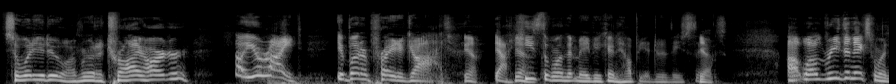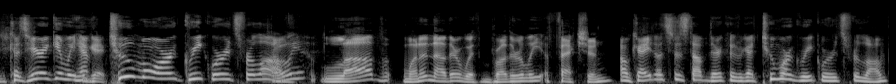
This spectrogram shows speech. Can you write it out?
so what do you do? I'm going to try harder. Oh, you're right. You better pray to God. Yeah. Yeah, Yeah. he's the one that maybe can help you do these Yeah. things. Uh, well, read the next one because here again we have Okay. two more Greek words for love. Oh yeah, love one another with brotherly affection. Okay, let's just stop there because we got two more Greek words for love.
